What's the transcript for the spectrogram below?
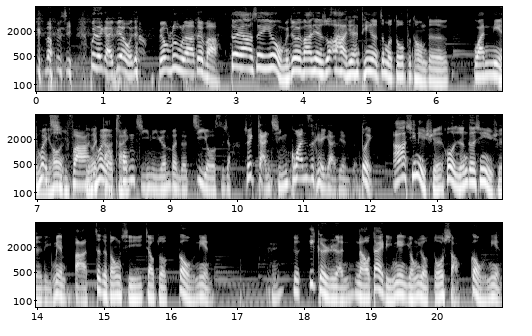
这个东西？不能改变，我就不用录了，对吧？对啊，所以因为我们就会发现说啊，原来听了这么多不同的观念，你会启发，你会，你会有冲击你原本的既有思想，所以感情观是可以改变的。对。啊，心理学或者人格心理学里面把这个东西叫做构念。OK，就一个人脑袋里面拥有多少构念。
